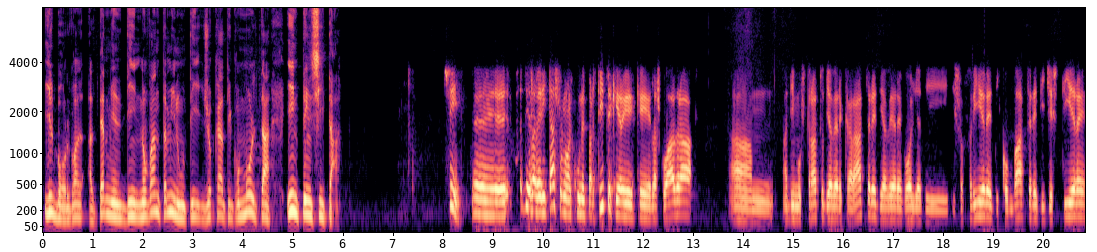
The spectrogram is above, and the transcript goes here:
il Borgo al, al termine di 90 minuti giocati con molta intensità. Sì, eh, dire la verità sono alcune partite che, che la squadra um, ha dimostrato di avere carattere, di avere voglia di, di, soffrire, di combattere, di gestire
